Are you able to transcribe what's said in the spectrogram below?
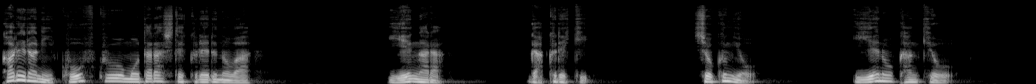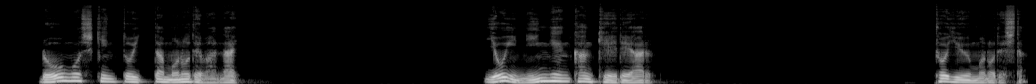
彼らに幸福をもたらしてくれるのは家柄、学歴、職業、家の環境、老後資金といったものではない。良い人間関係である。というものでした。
